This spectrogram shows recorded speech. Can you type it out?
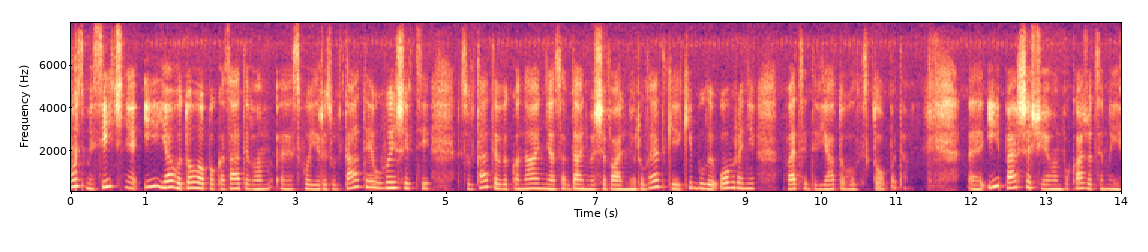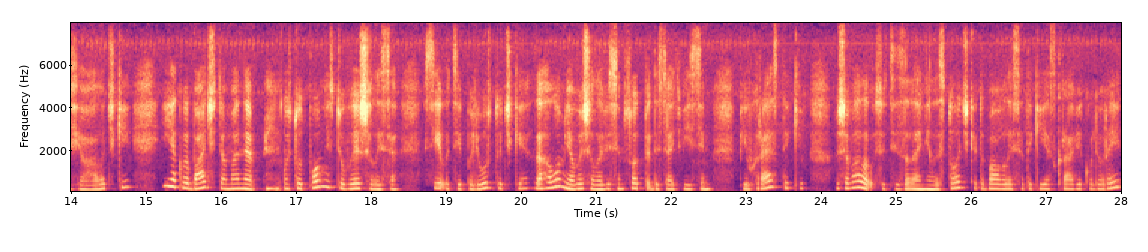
8 січня, і я готова показати вам е, свої результати у вишивці, результати виконання завдань вишивальної рулетки, які були обрані 29 листопада. Е, І перше, що я вам покажу, це мої фіалочки. І як ви бачите, у мене ось тут повністю вишилися всі оці пелюсточки. Загалом я вишила 858 півхрестиків, вишивала ось оці зелені листочки, додавалися такі яскраві кольори,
